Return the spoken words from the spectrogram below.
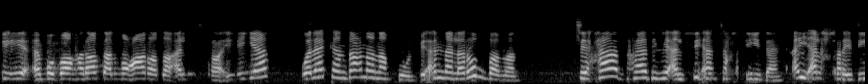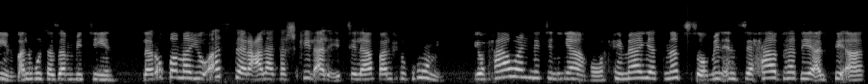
في مظاهرات المعارضة الإسرائيلية ولكن دعنا نقول بأن لربما انسحاب هذه الفئة تحديدا أي الحريديم المتزمتين. لربما يؤثر على تشكيل الائتلاف الحكومي. يحاول نتنياهو حماية نفسه من انسحاب هذه الفئة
